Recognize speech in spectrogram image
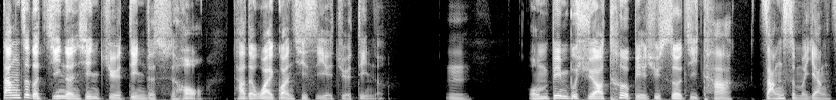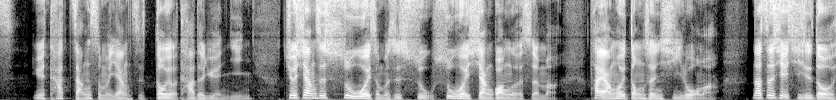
当这个机能性决定的时候，它的外观其实也决定了。嗯，我们并不需要特别去设计它长什么样子，因为它长什么样子都有它的原因。就像是树为什么是树，树会向光而生嘛，太阳会东升西落嘛，那这些其实都有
